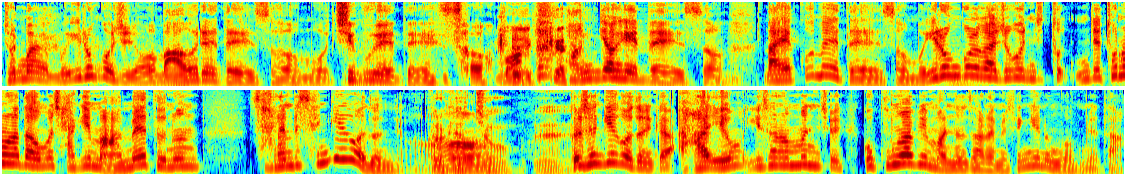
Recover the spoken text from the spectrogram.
정말 뭐 이런 거죠. 마을에 대해서 뭐 지구에 대해서 뭐 음. 그러니까. 음. 환경에 대해서 나의 꿈에 대해서 뭐 이런 걸 가지고 이제, 토, 이제 토론하다 보면 자기 마음에 드는 사람이 생기거든요. 그렇겠죠. 예. 그 생기거든요. 그러니까 아, 이, 이 사람은 이제 그 궁합이 맞는 사람이 생기는 겁니다.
